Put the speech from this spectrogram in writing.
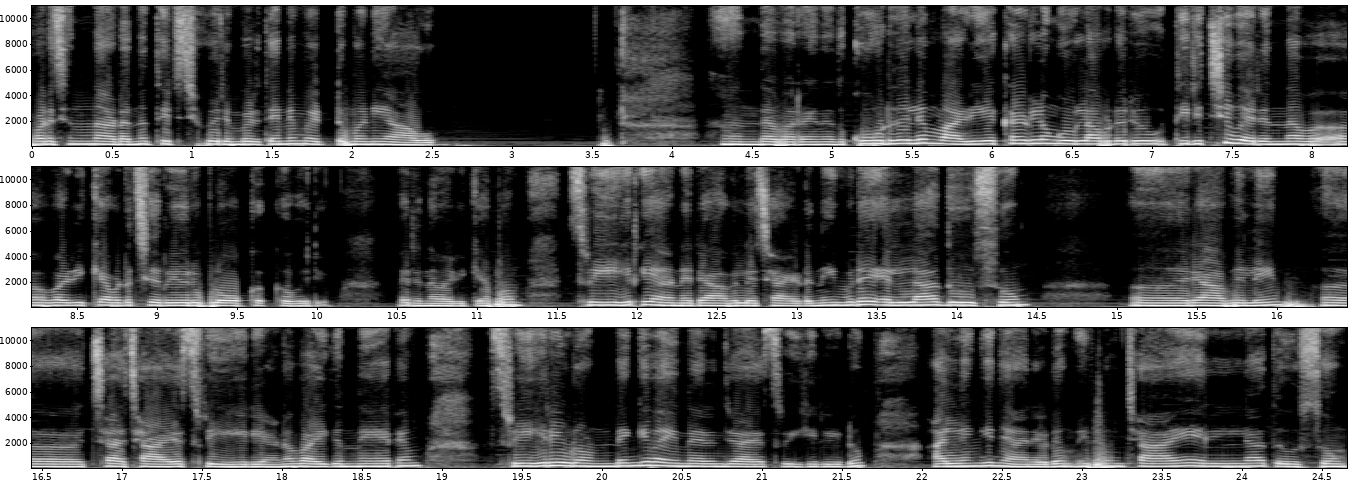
അവിടെ ചെന്ന് നടന്ന് തിരിച്ച് വരുമ്പോഴത്തേനും എട്ട് മണിയാവും. എന്താ പറയുന്നത്? കൂടുതലും വഴിയേക്കാട്ടിലും കൂടുതൽ അവിടെ ഒരു തിരിച്ചു വരുന്ന വഴിക്ക് അവിടെ ചെറിയൊരു ബ്ലോക്കൊക്കെ വരും വരുന്ന വഴിക്ക്. അപ്പം ശ്രീഹരിയാണ് രാവിലെ ചായ ഇടുന്നത്. ഇവിടെ എല്ലാ ദിവസവും രാവിലെയും ചായ ശ്രീഹരിയാണ്. വൈകുന്നേരം ശ്രീഹരി ഇവിടെ ഉണ്ടെങ്കിൽ വൈകുന്നേരം ചായ ശ്രീഹരി ഇടും. അല്ലെങ്കിൽ ഞാനിടും. ഇപ്പം ചായ എല്ലാ ദിവസവും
